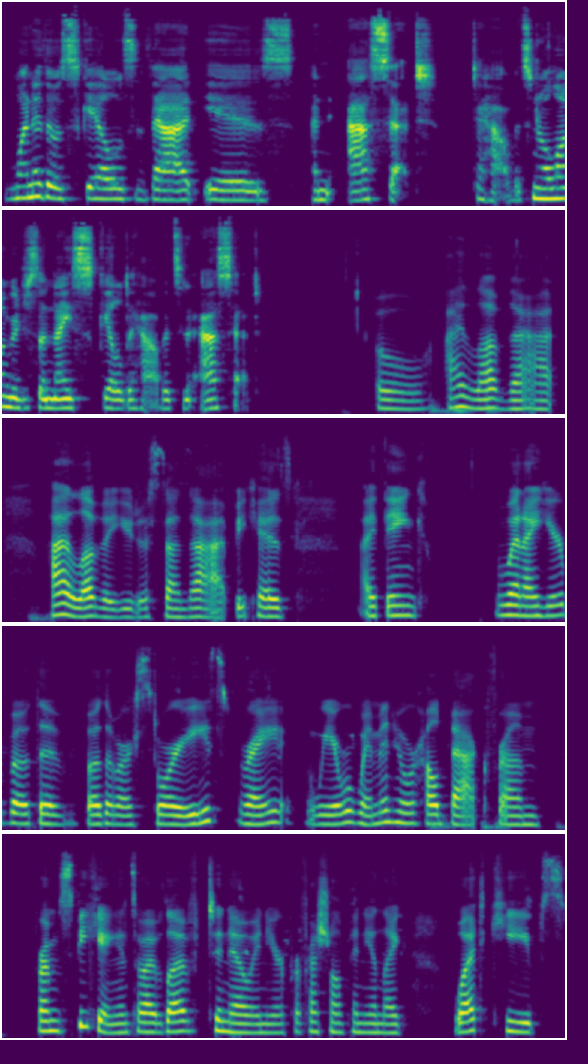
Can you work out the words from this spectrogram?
one of those skills that is an asset to have. It's no longer just a nice skill to have, it's an asset. Oh, I love that. I love that you just said that because I think when I hear both of both of our stories, right? We were women who were held back from from speaking. And so I would love to know in your professional opinion like what keeps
